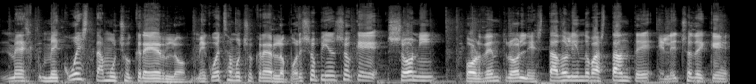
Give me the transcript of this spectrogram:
me, cuesta mucho creerlo, me cuesta mucho creerlo. Por eso pienso que Sony, por dentro, le está doliendo bastante el hecho de que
